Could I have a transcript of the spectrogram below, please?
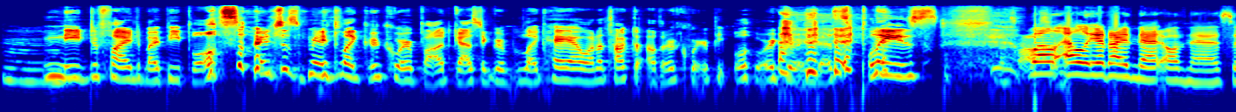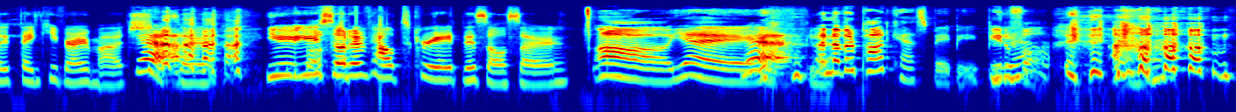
Hmm. need to find my people so I just made like a queer podcasting group like hey I want to talk to other queer people who are doing this please That's Well, awesome. Ellie and I met on there, so thank you very much. Yeah. So you you sort of helped create this also. oh yay Yeah. another podcast baby beautiful um,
